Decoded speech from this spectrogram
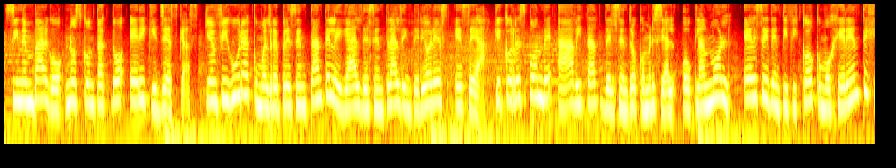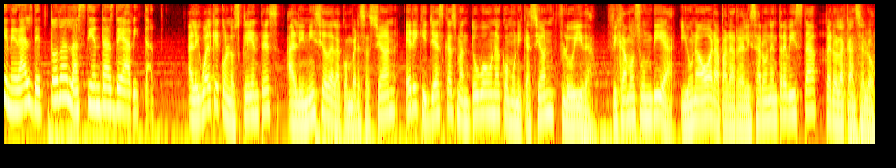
Sin embargo, nos contactó Eric Illescas, quien figura como el representante legal de Central de Interiores SA, que corresponde a Habitat del centro comercial Oakland Mall. Él se identificó como gerente general de todas las tiendas de Habitat. Al igual que con los clientes, al inicio de la conversación, Eric Illescas mantuvo una comunicación fluida. Fijamos un día y una hora para realizar una entrevista, pero la canceló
